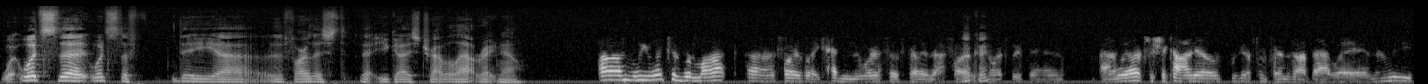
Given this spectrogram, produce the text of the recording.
What's the what's the the uh, the farthest that you guys travel out right now? Um, we went to Vermont uh, as far as like heading north. So it's probably that far Okay. north we've been. Uh, we went to Chicago. We got some friends out that way, and then we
